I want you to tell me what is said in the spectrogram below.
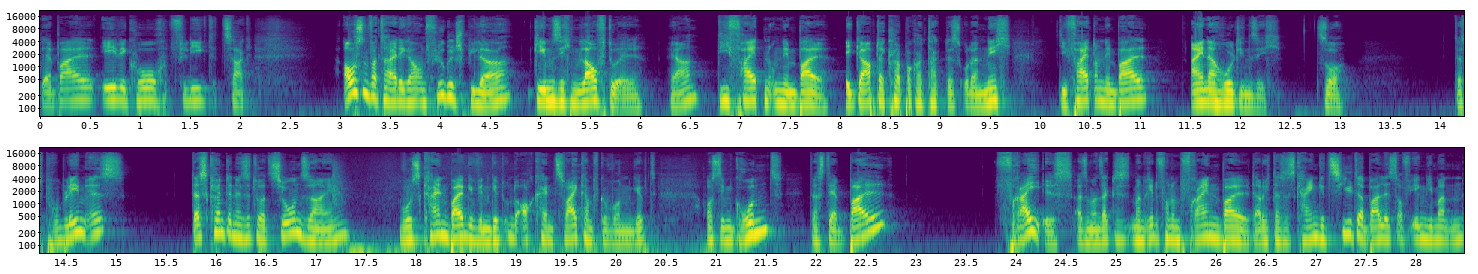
der Ball ewig hoch, fliegt, zack. Außenverteidiger und Flügelspieler geben sich ein Laufduell. Ja, die fighten um den Ball, egal ob der Körperkontakt ist oder nicht. Die fighten um den Ball, einer holt ihn sich. So. Das Problem ist, das könnte eine Situation sein, wo es keinen Ballgewinn gibt und auch keinen Zweikampf gewonnen gibt. Aus dem Grund, dass der Ball frei ist. Also man sagt, man redet von einem freien Ball. Dadurch, dass es kein gezielter Ball ist auf irgendjemanden,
